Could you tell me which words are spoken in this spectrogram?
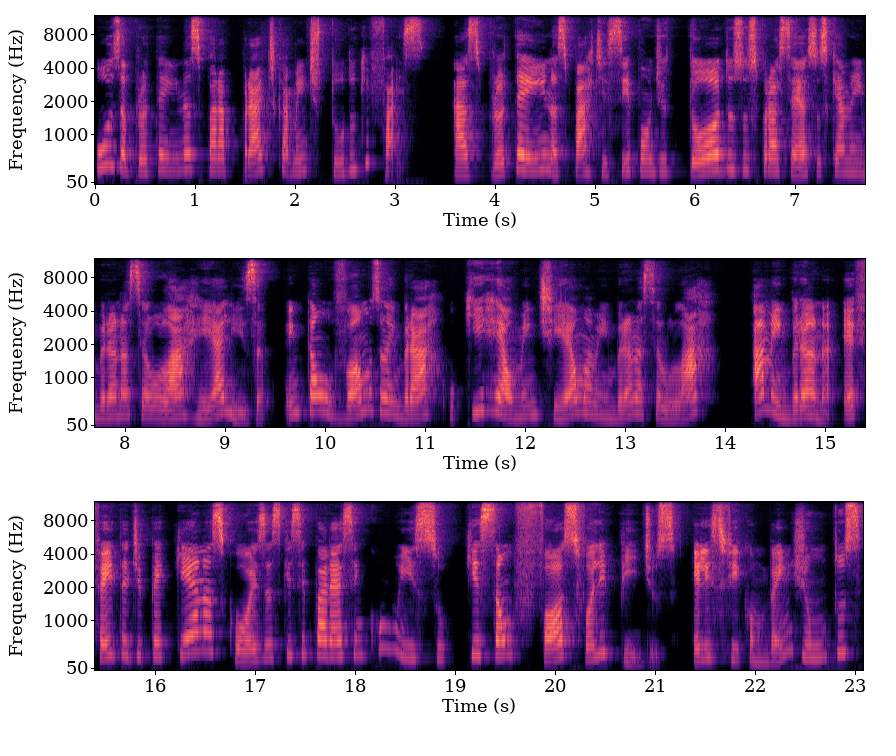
usa proteínas para praticamente tudo o que faz. As proteínas participam de todos os processos que a membrana celular realiza. Então, vamos lembrar o que realmente é uma membrana celular? A membrana é feita de pequenas coisas que se parecem com isso, que são fosfolipídios. Eles ficam bem juntos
